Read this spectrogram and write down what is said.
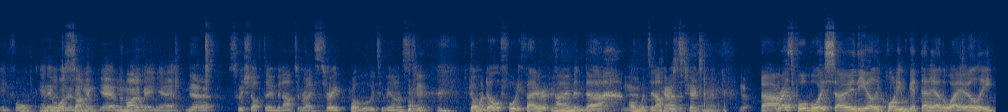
In form. Yeah, there was Doom. something. Yeah, there might have been. Yeah. yeah, Switched off Doomben after race three, probably to be honest. yeah. Got my dollar forty favourite home and uh, Yeah. onwards and upwards. the checks, mate. Uh, race four, boys. So the early quaddy, we'll get that out of the way early.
